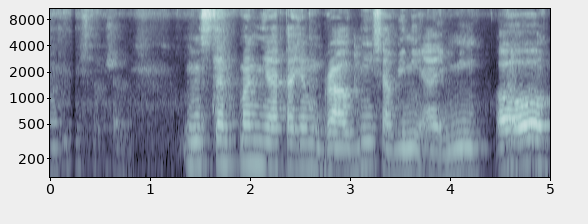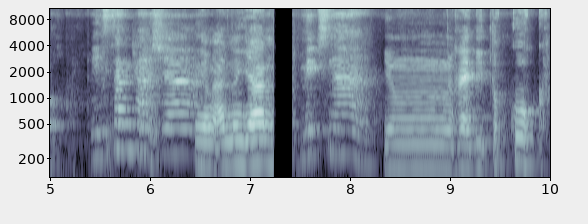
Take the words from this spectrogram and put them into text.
Mabilis lang siya. Instant man yata yung brownie, sabi ni Amy. Oo. Instant nga siya. Yung ano yan, Mix na. yung ready to cook.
